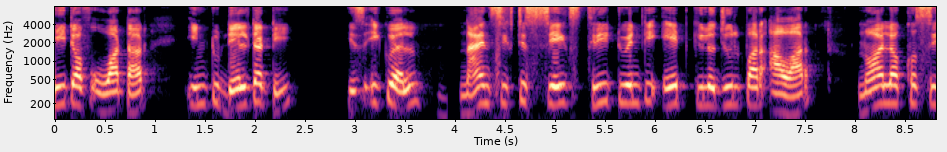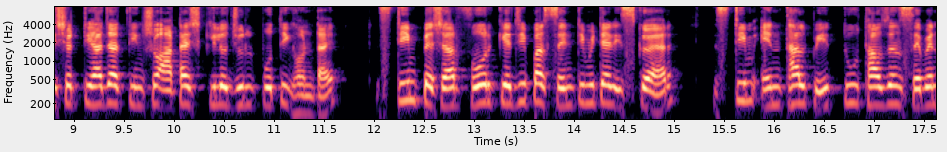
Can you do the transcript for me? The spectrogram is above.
heat of water into delta T is equal nine sixty six three twenty eight kilo joule per hour নয় লক্ষ ছেষট্টি হাজার তিনশো আঠাশ কিলো জুল প্রতি ঘন্টায় steam pressure four kg per centimetre square steam enthalpy two thousand seven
